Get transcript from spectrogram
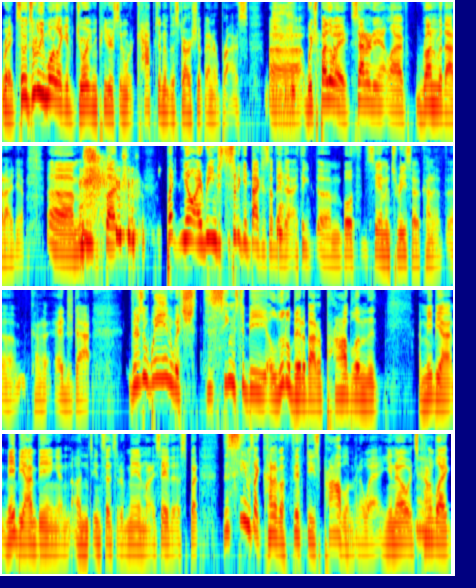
Right. So it's really more like if Jordan Peterson were captain of the Starship Enterprise, uh, which, by the way, Saturday Night Live run with that idea. Um, but. But you know, Irene, just to sort of get back to something that I think um, both Sam and Teresa kind of um, kind of edged at, there's a way in which this seems to be a little bit about a problem that and maybe I maybe I'm being an un- insensitive man when I say this, but this seems like kind of a '50s problem in a way. You know, it's kind Mm. of like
